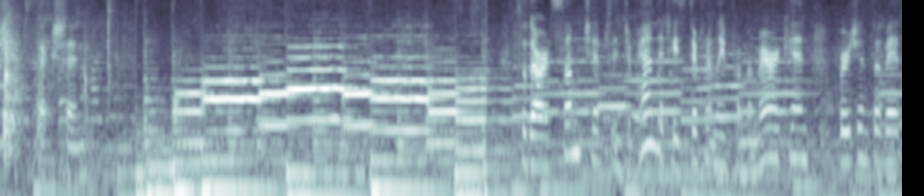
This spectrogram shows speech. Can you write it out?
chip section. So there are some chips in Japan that taste differently from American versions of it.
